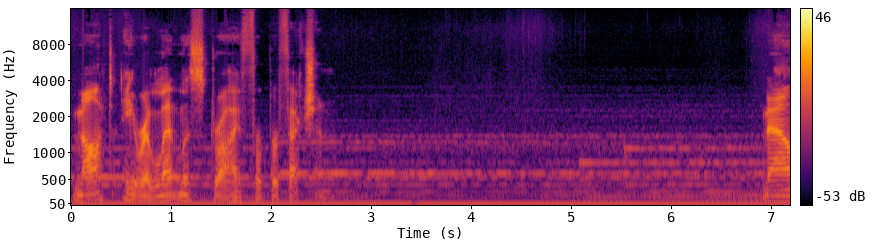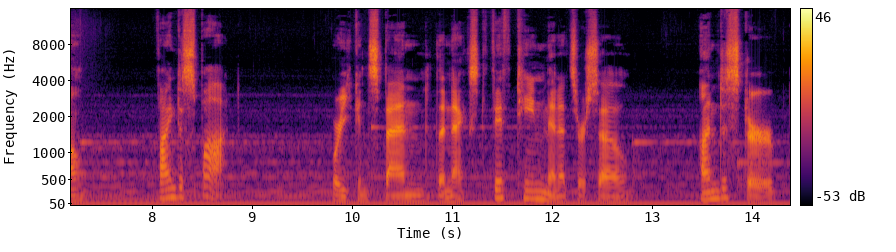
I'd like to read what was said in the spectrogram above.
not a relentless drive for perfection. Now, find a spot where you can spend the next 15 minutes or so undisturbed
